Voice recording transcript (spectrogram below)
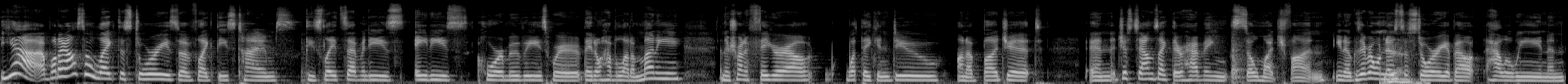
Yeah, but I also like the stories of like these times, these late 70s, 80s horror movies where they don't have a lot of money and they're trying to figure out what they can do on a budget. And it just sounds like they're having so much fun, you know, because everyone knows Yeah. the story about Halloween and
